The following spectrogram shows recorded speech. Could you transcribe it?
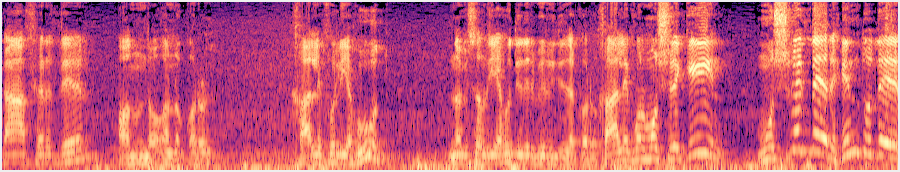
কাফেরদের অন্ধ অনুকরণ। খালিফুল ইয়াহুদ নবী সাল ইয়াহুদিদের বিরোধিতা করো। খালিফুল মুশরিকিন, মুশরিকদের, হিন্দুদের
